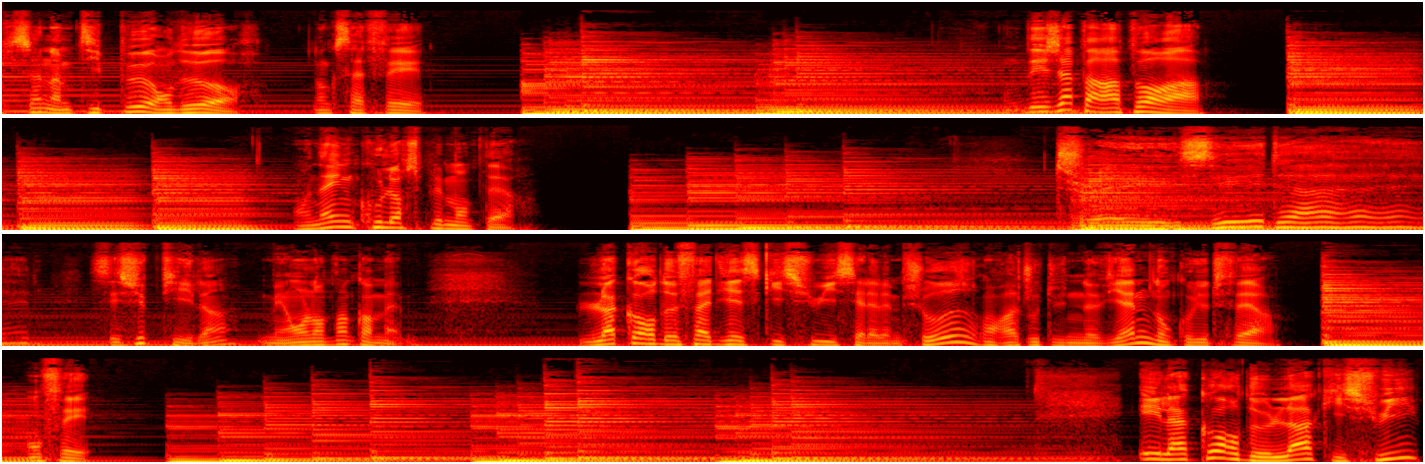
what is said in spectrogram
Qui sonne un petit peu en dehors. Donc ça fait... Déjà par rapport à... On a une couleur supplémentaire. Tracy. C'est subtil, hein, mais on l'entend quand même. L'accord de Fa dièse qui suit, c'est la même chose. On rajoute une neuvième, donc au lieu de faire, on fait. Et l'accord de La qui suit,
